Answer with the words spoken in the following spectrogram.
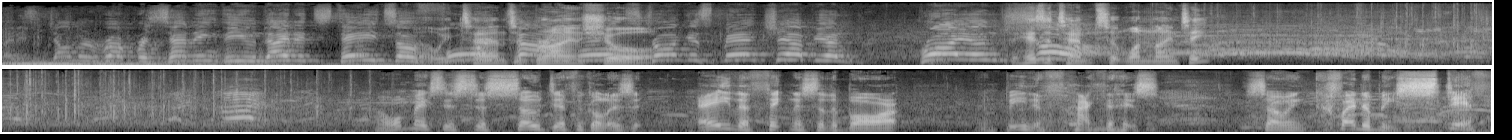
Ladies and gentlemen, representing the United States of well, we turn to Brian Shaw. Strongest man champion, Brian For his Shaw. attempt at 190. Now, what makes this just so difficult is A, the thickness of the bar, and B, the fact that it's so incredibly stiff.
